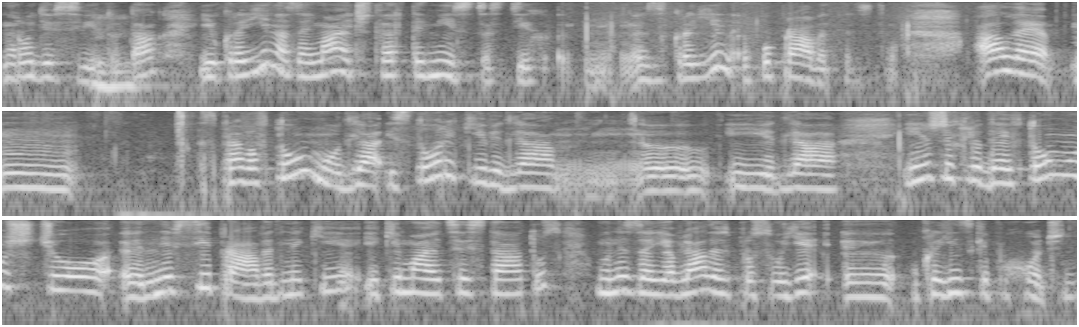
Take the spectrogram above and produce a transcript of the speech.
народів світу. Мгм. Так? І Україна займає четверте місце з тих з країн по праведництву. Але Справа в тому для істориків і для, е, і для інших людей в тому, що е, не всі праведники, які мають цей статус, вони заявляли про своє е, українське походження.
